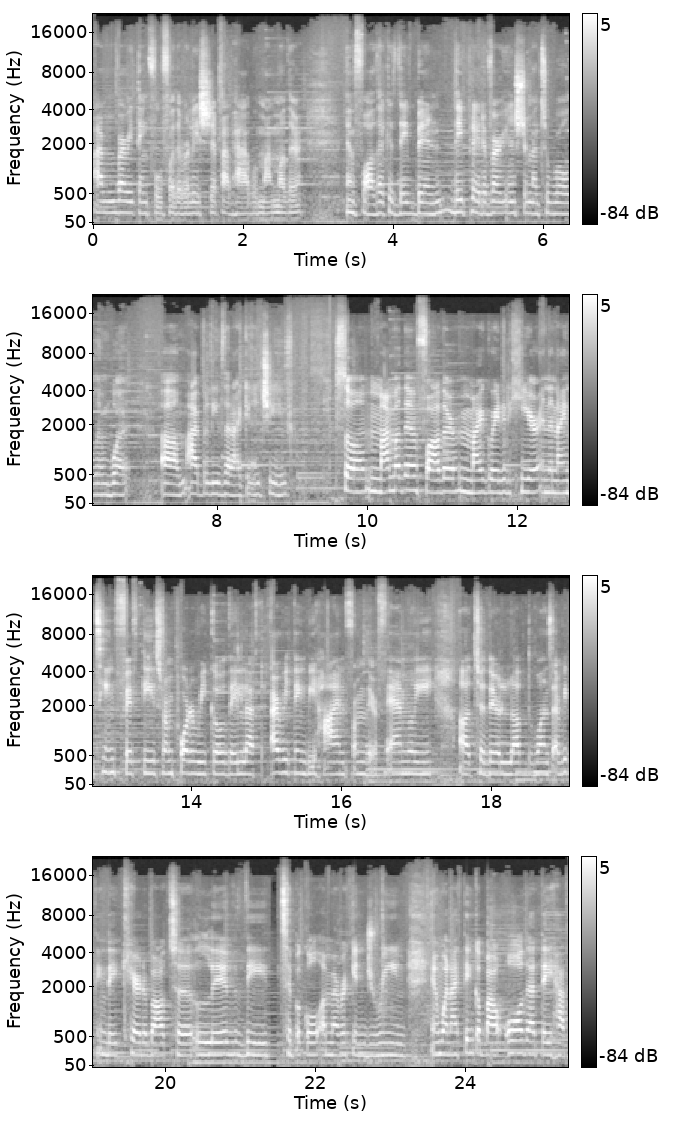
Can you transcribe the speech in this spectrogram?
I'm very thankful for the relationship I've had with my mother and father because they've been they played a very instrumental role in what um, I believe that I can achieve. So my mother and father migrated here in the 1950s from Puerto Rico. They left everything behind from their family uh, to their loved ones, everything they cared about to live the typical American dream. And when I think about all that they have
